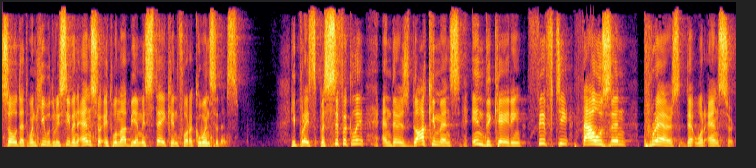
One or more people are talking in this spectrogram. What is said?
so that when he would receive an answer it will not be a mistake and for a coincidence. He prayed specifically and there's documents indicating 50,000 prayers that were answered.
